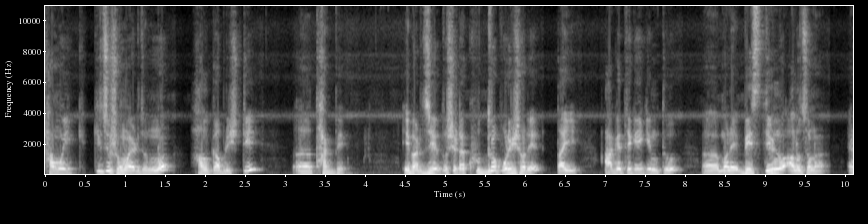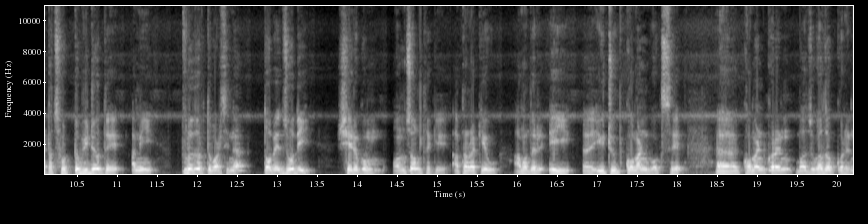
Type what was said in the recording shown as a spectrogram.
সাময়িক কিছু সময়ের জন্য হালকা বৃষ্টি থাকবে। এবার যেহেতু সেটা ক্ষুদ্র পরিসরে, তাই আগে থেকেই কিন্তু মানে বিস্তীর্ণ আলোচনা, একটা ছোট্ট ভিডিওতে আমি তুলে ধরতে পারছি না। তবে যদি সেরকম অঞ্চল থেকে আপনারা কেউ আমাদের এই ইউটিউব কমেন্ট বক্সে কমেন্ট করেন বা যোগাযোগ করেন,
